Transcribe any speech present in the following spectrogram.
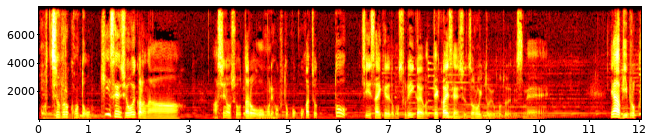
こっちのブロックほんと大きい選手多いからな足野翔太郎大森北斗ここがちょっと小さいけれども、それ以外はでかい選手揃いということでですね。いや、B ブロック。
